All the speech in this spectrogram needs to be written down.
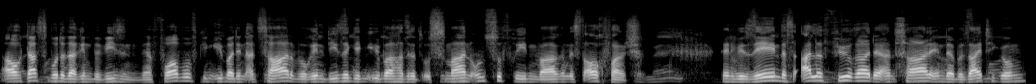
Auch das wurde darin bewiesen. Der Vorwurf gegenüber den Azar, worin diese gegenüber Hazrat Usman unzufrieden waren, ist auch falsch. Denn wir sehen, dass alle Führer der Ansar in der Beseitigung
